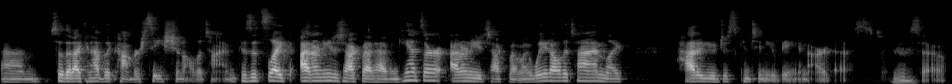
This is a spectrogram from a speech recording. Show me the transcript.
um, so that i can have the conversation all the time because it's like i don't need to talk about having cancer i don't need to talk about my weight all the time like how do you just continue being an artist Hmm. so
